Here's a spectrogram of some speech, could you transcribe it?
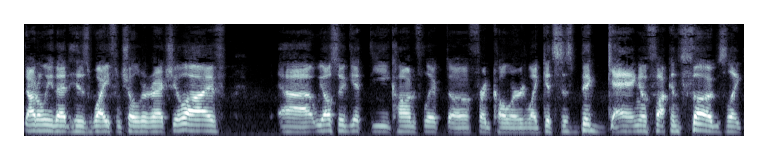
not only that his wife and children are actually alive uh, we also get the conflict of Fred Kohler, like gets this big gang of fucking thugs. Like,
